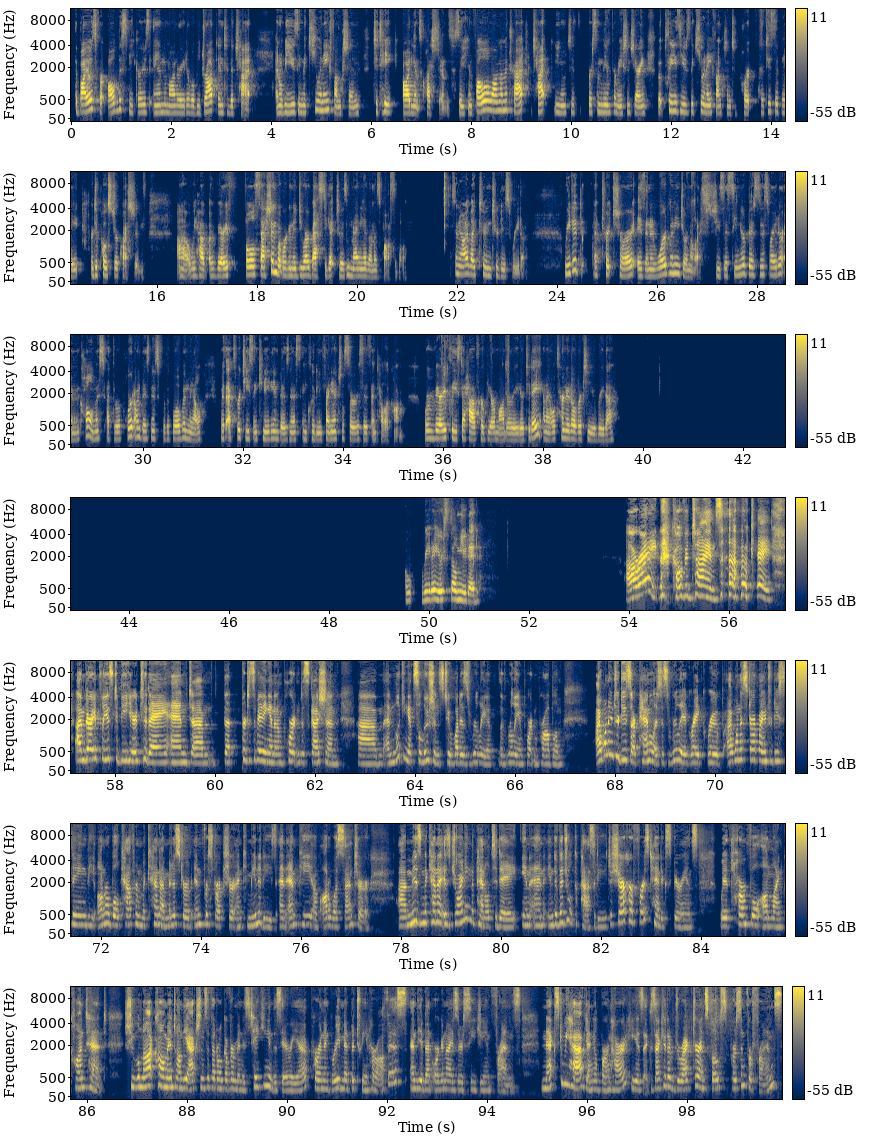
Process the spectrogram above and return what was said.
The bios for all the speakers and the moderator will be dropped into the chat and we'll be using the Q&A function to take audience questions. So you can follow along on the chat, chat you know, to, for some of the information sharing, but please use the Q&A function to participate or to post your questions. Uh, we have a very full session, but we're gonna do our best to get to as many of them as possible. So now I'd like to introduce Rita. Rita Trichur is an award-winning journalist. She's a senior business writer and columnist at the Report on Business for the Globe and Mail with expertise in Canadian business, including financial services and telecom. We're very pleased to have her be our moderator today, and I will turn it over to you, Rita. Oh, Rita, you're still muted. All right, COVID times. okay, I'm very pleased to be here today and um, that participating in an important discussion um, and looking at solutions to what is really a, a really important problem. I want to introduce our panelists. It's really a great group. I want to start by introducing the Honorable Catherine McKenna, Minister of Infrastructure and Communities and MP of Ottawa Centre. Uh, Ms. McKenna is joining the panel today in an individual capacity to share her firsthand experience with harmful online content. She will not comment on the actions the federal government is taking in this area per an agreement between her office and the event organizer CIGI and Friends. Next, we have Daniel Bernhard. He is Executive Director and Spokesperson for Friends.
